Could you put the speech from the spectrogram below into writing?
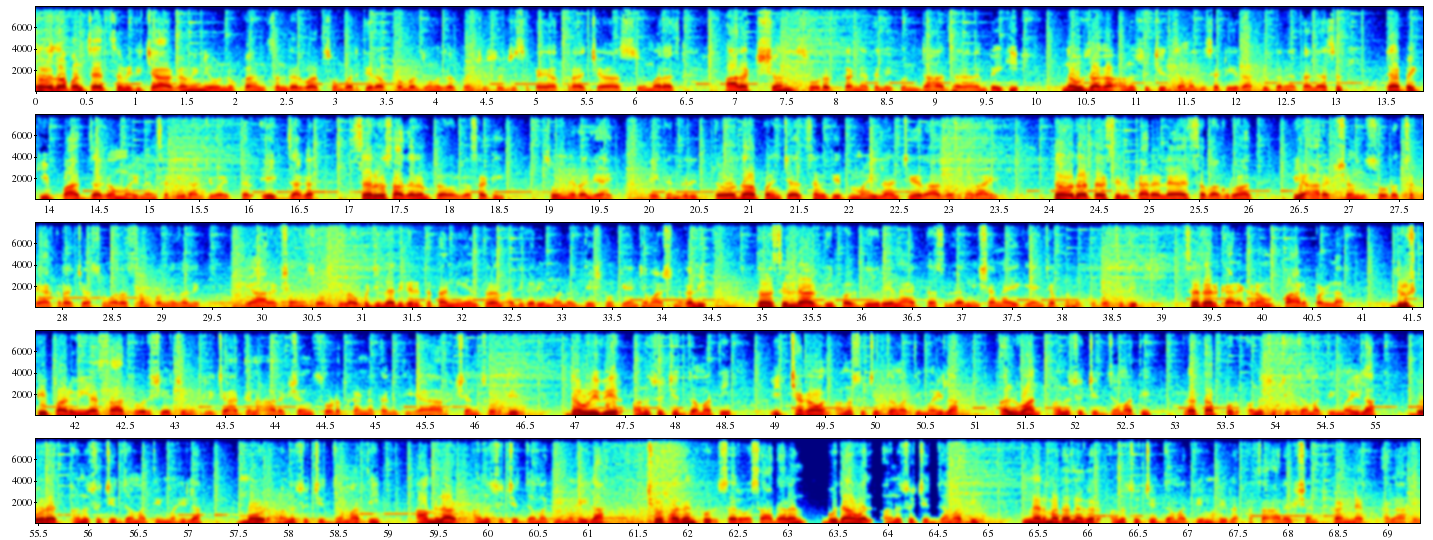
तळोदा पंचायत समितीच्या आगामी निवडणुकांसंदर्भात सोमवारी तेरा ऑक्टोबर दोन हजार पंचवीस रोजी सकाळी अकराच्या सुमारास आरक्षण सोडत काढण्यात आले. एकूण दहा जागांपैकी नऊ जागा अनुसूचित जमातीसाठी राखीव करण्यात आल्या असून त्यापैकी पाच जागा महिलांसाठी राखीव आहेत. तर एक जागा सर्वसाधारण प्रवर्गासाठी सोडण्यात आली आहे. एकंदरीत तळोदा पंचायत समितीत महिलांचे राज असणार आहे. तळोदा तहसील कार्यालयात सभागृहात हे आरक्षण सोडत सकाळी अकराच्या सुमारास संपन्न झाले. या आरक्षण सोडतीला उपजिल्हाधिकारी तथा नियंत्रण अधिकारी मनोज देशमुख यांच्या भाषणाखाली तहसीलदार दीपक दिवरे नायब तहसीलदार निशा नाईक यांच्या प्रमुख उपस्थितीत सदर कार्यक्रम पार पडला. दृष्टी पाडवी या सात वर्षीय चिमुकलीच्या हातीनं आरक्षण सोडत काढण्यात आली होती. या आरक्षण सोडतीत धवळीवीर अनुसूचित जमाती इच्छागावन अनुसूचित जमाती महिला अलवान अनुसूचित जमाती प्रतापपूर अनुसूचित जमाती महिला बोरद अनुसूचित जमाती महिला मोड अनुसूचित जमाती आमलाड अनुसूचित जमाती महिला छोटाधनपूर सर्वसाधारण बुधावल अनुसूचित जमाती नर्मदानगर अनुसूचित जमाती महिला असं आरक्षण काढण्यात आलं आहे.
